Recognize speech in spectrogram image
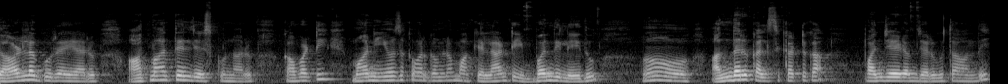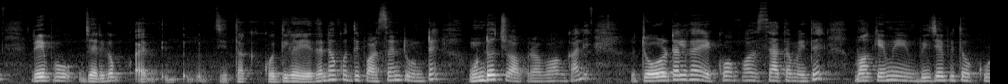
దాడులకు గురయ్యారు ఆత్మహత్యలు చేసుకున్నారు. కాబట్టి మా నియోజకవర్గంలో మాకు ఎలాంటి ఇబ్బంది లేదు. అందరూ కలిసికట్టుగా పనిచేయడం జరుగుతూ ఉంది. రేపు జరగ కొద్దిగా ఏదైనా కొద్ది పర్సెంట్ ఉంటే ఉండొచ్చు ఆ ప్రభావం. కానీ టోటల్గా ఎక్కువ శాతం అయితే మాకేమి బీజేపీతో కూ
